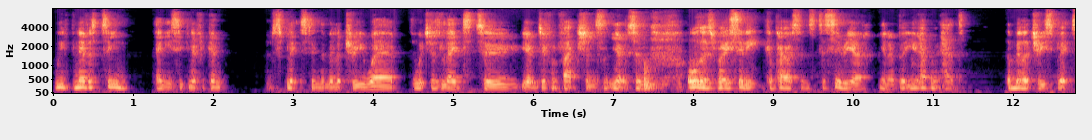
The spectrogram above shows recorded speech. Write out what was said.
we've never seen any significant splits in the military where, which has led to, you know, different factions, you know, so all those very silly comparisons to Syria, you know, but you haven't had a military split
